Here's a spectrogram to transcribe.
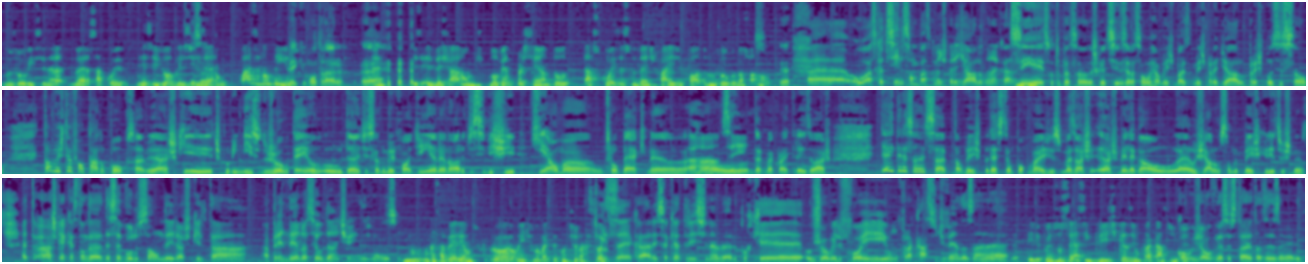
no, no jogo em si não era, não era essa coisa. Nesse jogo eles Exato. fizeram quase não tem isso. Meio que o contrário. É. Eles, eles deixaram tipo, 90% das coisas que o Dante faz de foda no jogo na sua mão. É, o- as cutscenes são basicamente para diálogo, né, cara? Sim, é isso que eu tô pensando. As cutscenes elas são realmente basicamente pra diálogo, pra exposição. Talvez tenha faltado um pouco, sabe? Eu acho que, tipo, no início do jogo tem o, o Dante sendo meio fodinha, né, na hora de se vestir, que é uma, um throwback, né, Aham, ao sim. Devil May Cry 3, eu acho. E é interessante, sabe? Talvez pudesse ter um pouco mais disso, mas eu acho, eu acho bem legal, é, os diálogos são muito bem escritos, né? É, Eu acho que é questão da- dessa evolução dele. Eu acho que ele tá aprendendo a ser o Dante ainda, digamos assim. Nunca saberemos, porque provavelmente não vai ter continuação. Pois é, cara, isso aqui é triste, né, velho? Porque o jogo ele foi um fracasso de vendas, né? Ele foi um sucesso em críticas e um fracasso de vendas. Como já ouvi essa história todas as vezes na minha vida.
